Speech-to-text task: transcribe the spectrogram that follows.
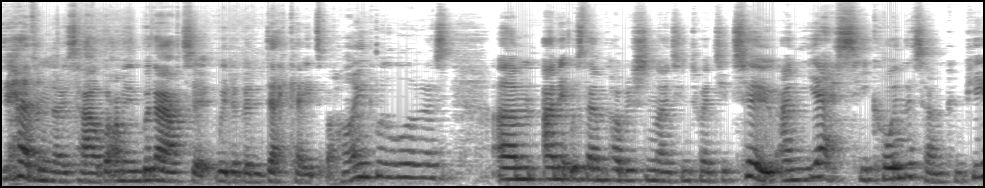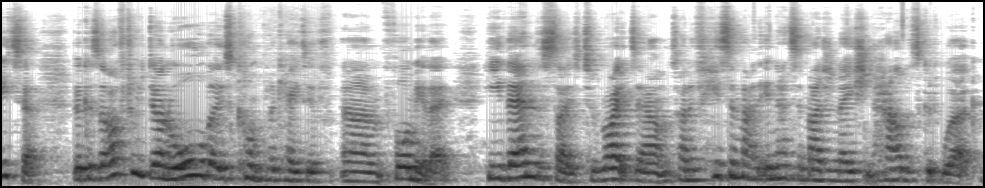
heaven knows how, but I mean, without it, we'd have been decades behind with all of this. Um, and it was then published in 1922. And yes, he coined the term computer because after he'd done all those complicated um, formulae, he then decided to write down kind of his in his imagination how this could work.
